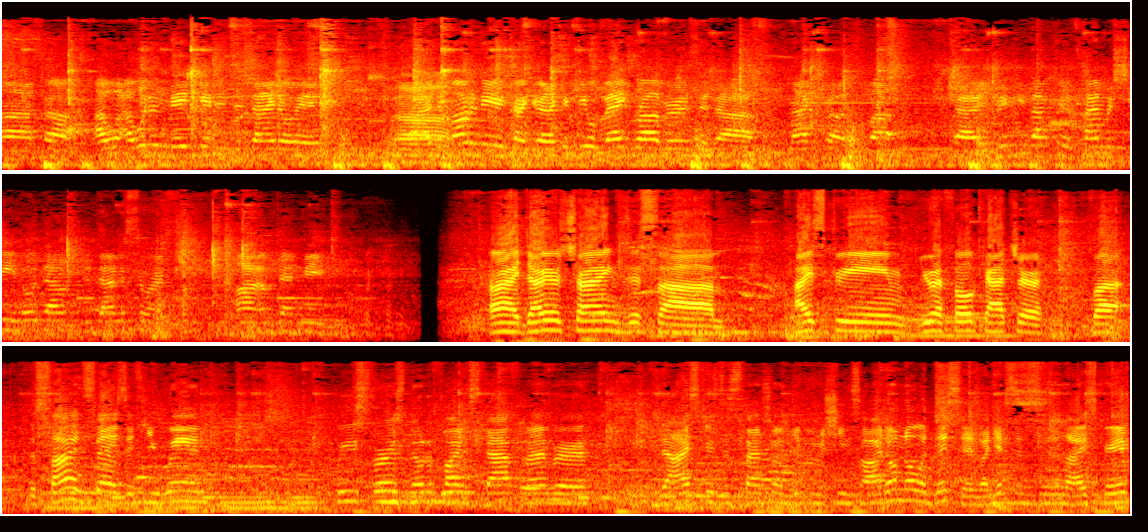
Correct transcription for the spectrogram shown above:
Uh, I, wouldn't make it in the Dino Age. Uh, the modern age are good. I can deal with bank robbers and uh, Mack trucks, but uh, you bring me back to the time machine, go down to the dinosaurs. Uh, I'm dead meat. All right, Dario's trying this um, ice cream UFO catcher, but the sign says if you win, please first notify the staff member the ice cream dispenser on different machine. So I don't know what this is. I guess this is an ice cream,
